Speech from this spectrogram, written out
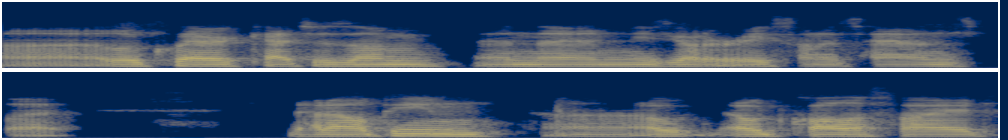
Uh, Leclerc catches him, and then he's got a race on his hands. But that Alpine uh, out qualified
